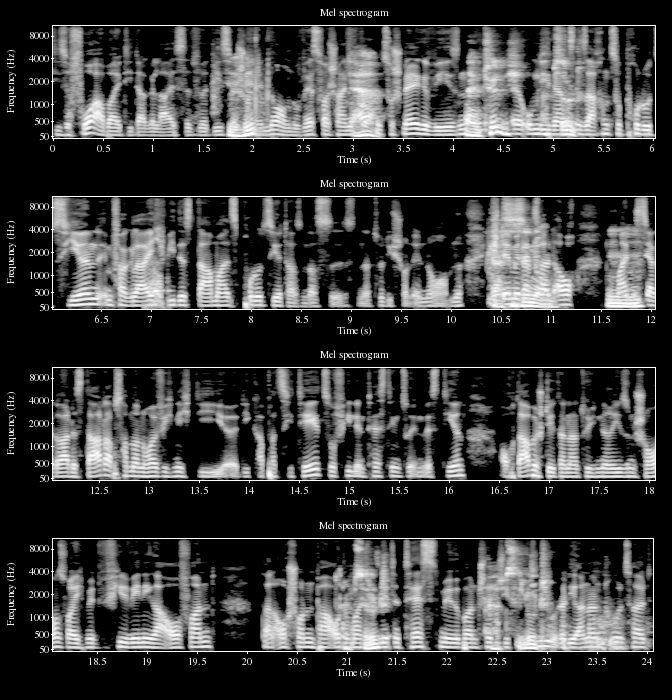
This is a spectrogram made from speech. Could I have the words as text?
diese Vorarbeit, die da geleistet wird, die ist ja mhm. schon enorm. Du wärst wahrscheinlich ja. doppelt so schnell gewesen, natürlich, äh, um die absolut. ganzen Sachen zu produzieren im Vergleich, wie du es damals produziert hast. Und das ist natürlich schon enorm. Ne? Ich stelle mir das enorm. halt auch, du mhm. meintest ja gerade, Startups haben dann häufig nicht die, äh, die Kapazität, so viel in Testing zu investieren. Auch da besteht dann natürlich eine Riesenchance, weil ich mit viel weniger Aufwand dann auch schon ein paar automatisierte Absolut. Tests mir über ein ChatGPT oder die anderen Tools halt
